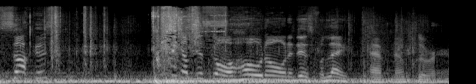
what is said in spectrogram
Suckers! I think I'm just gonna hold on to this for later. I have no clue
